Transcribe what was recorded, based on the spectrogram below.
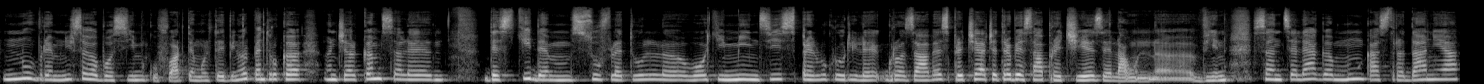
nu vrem nici să-i obosim cu foarte multe vinuri, pentru că încercăm să le deschidem sufletul, ochii minții spre lucrurile grozave, spre ceea ce trebuie să aprecieze la un uh, vin, să înțeleagă munca, strădania,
